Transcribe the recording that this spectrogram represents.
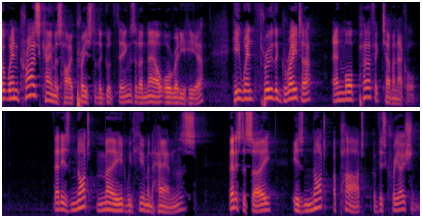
But when Christ came as high priest of the good things that are now already here, he went through the greater and more perfect tabernacle that is not made with human hands, that is to say, is not a part of this creation.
